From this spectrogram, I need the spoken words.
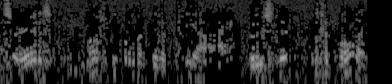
answer is most people look at a PI boosted, look at bullet.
